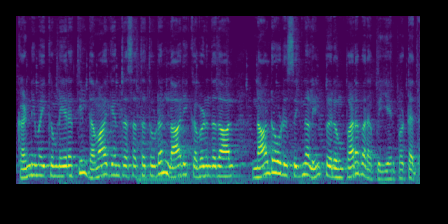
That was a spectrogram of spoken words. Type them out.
கண்ணிமைக்கும் நேரத்தில் டமாக் என்ற சத்தத்துடன் லாரி கவிழ்ந்ததால் நால் ரோடு சிக்னலில் பெரும் பரபரப்பு ஏற்பட்டது.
